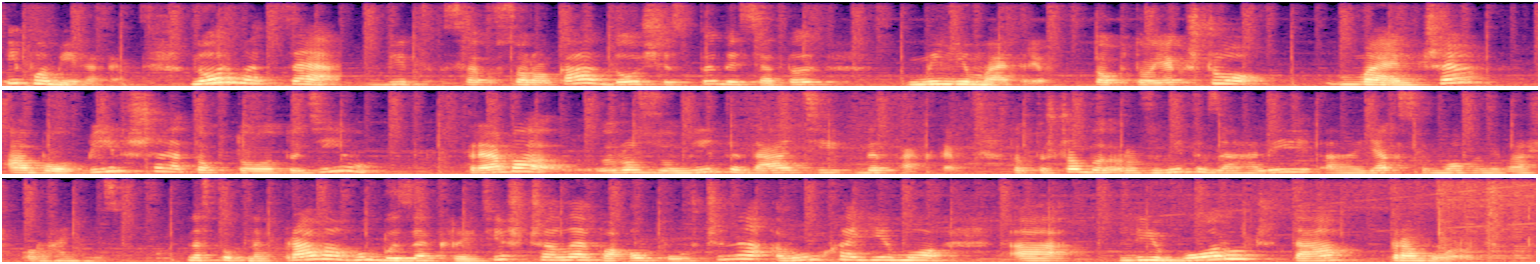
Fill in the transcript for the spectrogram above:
і поміряти. Норма це від 40 до 60 міліметрів. Тобто, якщо менше або більше, тобто тоді треба розуміти да, ці дефекти, тобто, щоб розуміти взагалі, е, як сформований ваш організм. Наступна вправа: губи закриті, щелепа опущена, рухаємо а, ліворуч та праворуч.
